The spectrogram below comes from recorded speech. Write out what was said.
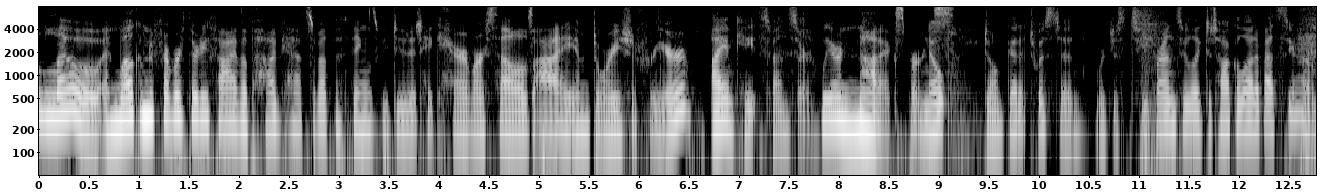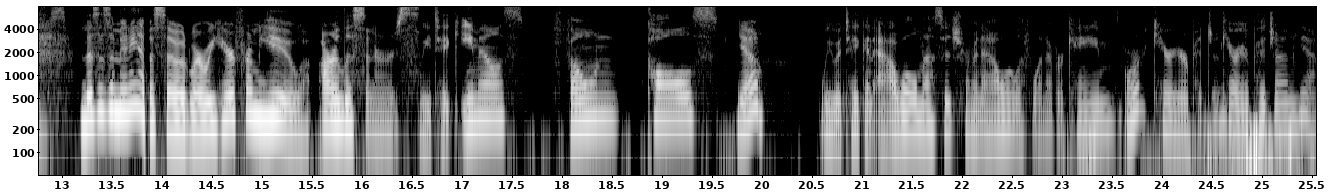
Hello, and welcome to Forever 35, a podcast about the things we do to take care of ourselves. I am Doree Shafrir. I am Kate Spencer. We are not experts. Nope. Don't get it twisted. We're just two friends who like to talk a lot about serums. And this is a mini episode where we hear from you, our listeners. We take emails, phone calls. Yep. We would take an owl message from an owl if one ever came. Or carrier pigeon. Carrier pigeon. Yeah.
